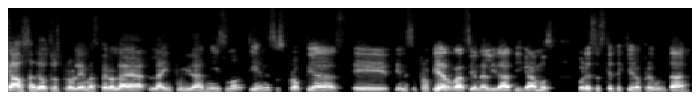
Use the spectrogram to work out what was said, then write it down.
causa de otros problemas, pero la, impunidad mismo tiene sus propias, eh, tiene su propia racionalidad, digamos. Por eso es que te quiero preguntar,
